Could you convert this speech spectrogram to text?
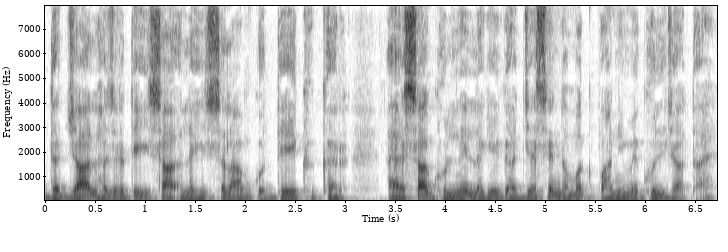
दज्जाल हज़रत ईसा अलैहिस्सलाम को देख कर ऐसा घुलने लगेगा जैसे नमक पानी में घुल जाता है।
